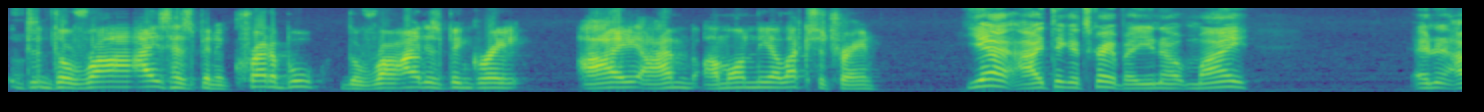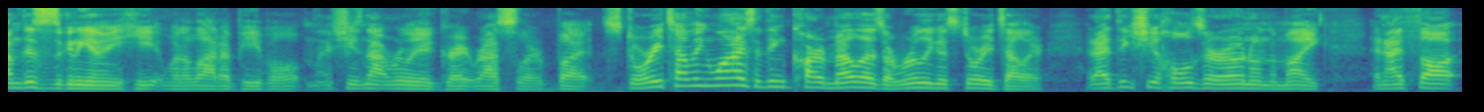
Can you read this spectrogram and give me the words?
The, the rise has been incredible. The ride has been great. I I'm I'm on the Alexa train. Yeah, I think it's great, but you know, my and um, this is going to give me heat with a lot of people. She's not really a great wrestler, but storytelling wise, I think Carmella is a really good storyteller, and I think she holds her own on the mic. And I thought,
